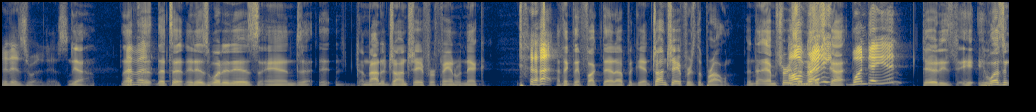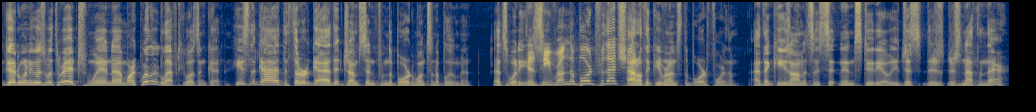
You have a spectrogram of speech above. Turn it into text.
it is what it is. Yeah. That, that- that's it. It is what it is. And uh, it, I'm not a John Schaefer fan with Nick. I think they fucked that up again. John Schaefer's the problem. I'm sure he's a nice guy. one day in. Dude, he's, he, he wasn't good when he was with Rich. When uh, Mark Willard left, he wasn't good. He's the guy, the third guy that jumps in from the board once in a blue moon. That's what he is. Does he run the board for that show? I don't think he runs the board for them. I think he's honestly sitting in studio. He just there's there's nothing there.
